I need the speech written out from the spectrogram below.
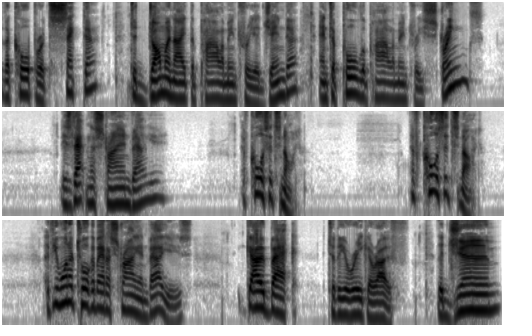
the corporate sector to dominate the parliamentary agenda and to pull the parliamentary strings? Is that an Australian value? Of course it's not. Of course it's not. If you want to talk about Australian values, go back to the Eureka Oath, the germ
